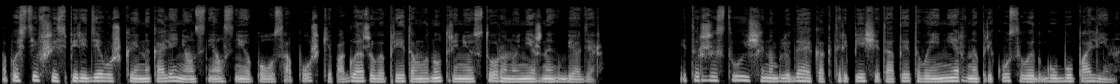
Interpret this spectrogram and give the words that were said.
Опустившись перед девушкой на колени, он снял с нее полусапожки, поглаживая при этом внутреннюю сторону нежных бедер и торжествующе наблюдая, как трепещет от этого и нервно прикусывает губу Полина.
